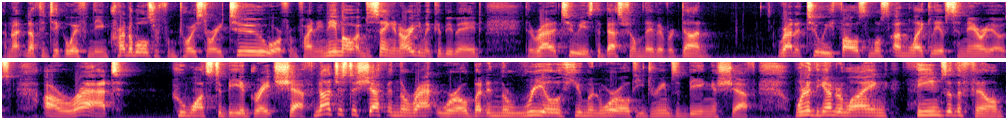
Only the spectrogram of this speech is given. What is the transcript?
I'm not nothing to take away from The Incredibles or from Toy Story 2 or from Finding Nemo. I'm just saying an argument could be made that Ratatouille is the best film they've ever done. Ratatouille follows the most unlikely of scenarios. A rat who wants to be a great chef. Not just a chef in the rat world, but in the real human world, he dreams of being a chef. One of the underlying themes of the film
